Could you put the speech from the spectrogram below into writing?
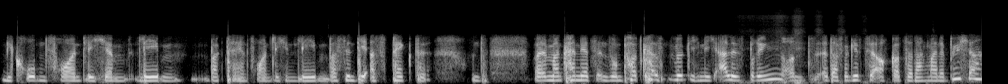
mikrobenfreundlichem Leben, bakterienfreundlichem Leben? Was sind die Aspekte? Und weil man kann jetzt in so einem Podcast wirklich nicht alles bringen und äh, dafür gibt es ja auch Gott sei Dank meine Bücher.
